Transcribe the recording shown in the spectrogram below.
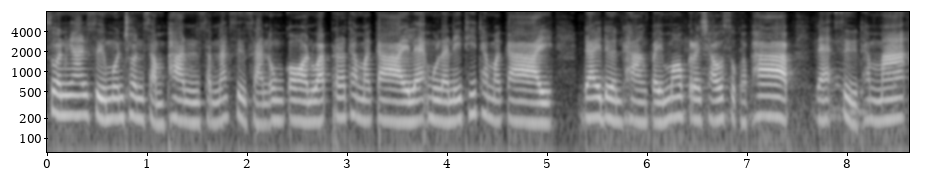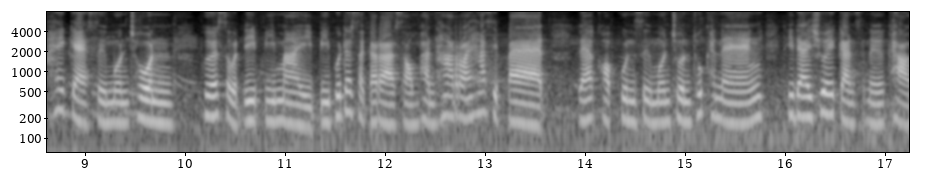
ส่วนงานสื่อมวลชนสัมพันธ์ สำนักสื่อสารองค์กร วัดพระธรรมกาย และมูลนิธิธรรมกาย ได้เดินทางไปมอบกระเช้าสุขภาพ และสื่อธรรมะให้แก่สื่อมวลชน เพื่อสวัสดีปีใหม่ ปีพุทธศักราช 2558 และขอบคุณสื่อมวลชนทุกแขนง ที่ได้ช่วยกันเสนอข่าว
